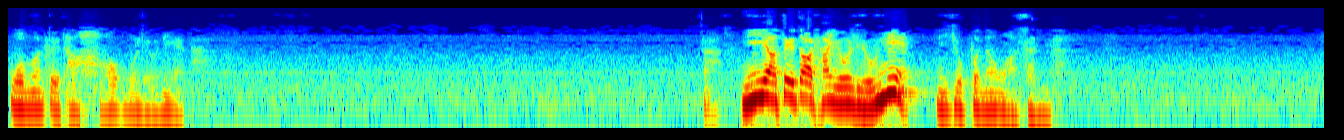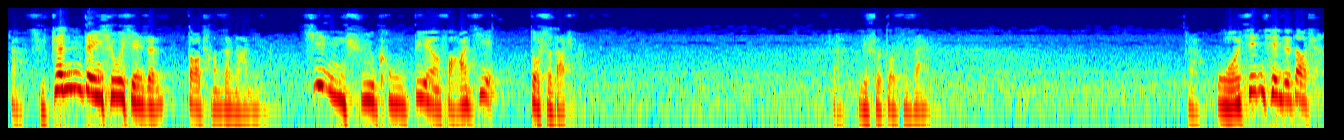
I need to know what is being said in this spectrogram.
我们对他毫无留念呐。啊，你要对道场有留念，你就不能往生了。啊，所以真正修行人，道场在哪里？净虚空变法界都是道场啊！你说多自在啊！我今天的道场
